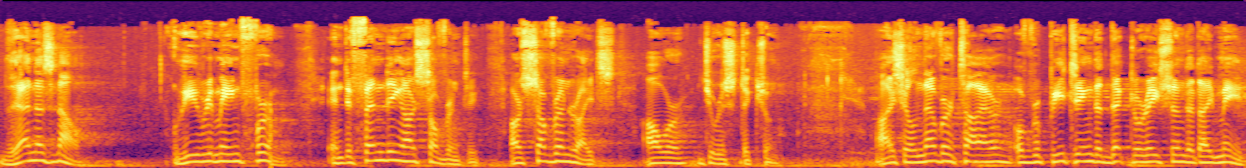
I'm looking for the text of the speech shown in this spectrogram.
Then as now, we remain firm in defending our sovereignty, our sovereign rights, our jurisdiction. I shall never tire of repeating the declaration that I made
